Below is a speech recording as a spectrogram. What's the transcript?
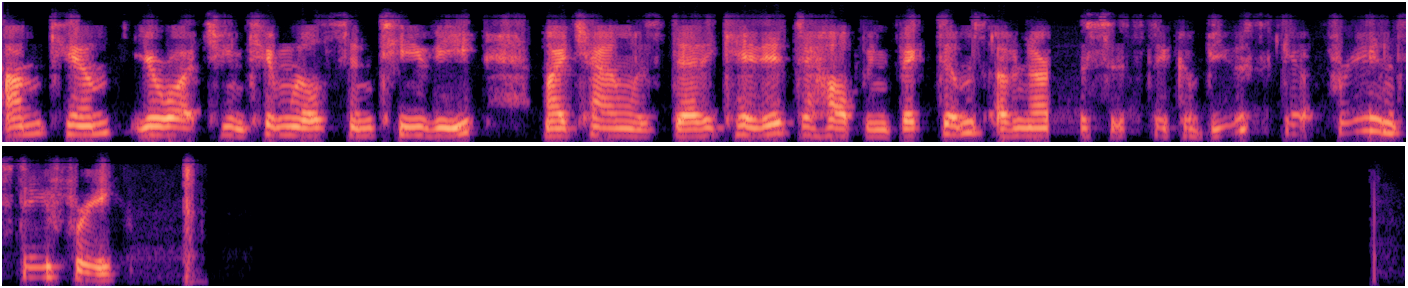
I'm Kim. You're watching Kim Wilson TV. My channel is dedicated to helping victims of narcissistic abuse get free and stay free.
